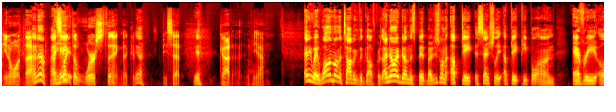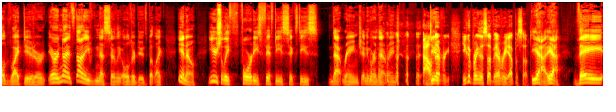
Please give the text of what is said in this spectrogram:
You don't want that. I know. I hate like it. the worst thing that could Yeah. be said. Yeah. God, uh, yeah. Anyway, while I'm on the topic of the golf course, I know I've done this bit, but I just want to update, essentially, update people on every old white dude, or or no, it's not even necessarily older dudes, but like you know, usually 40s, 50s, 60s, that range, anywhere in that range. I'll Dude. never. You could bring this up every episode. yeah, yeah, they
